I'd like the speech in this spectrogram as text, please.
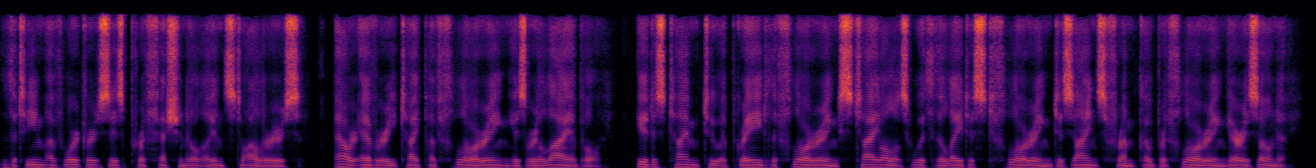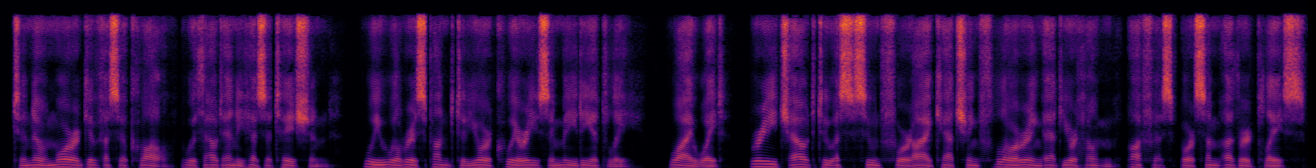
The team of workers is professional installers. Our every type of flooring is reliable. It is time to upgrade the flooring styles with the latest flooring designs from Cobra Flooring Arizona. To know more, give us a call without any hesitation. We will respond to your queries immediately. Why wait? Reach out to us soon for eye catching flooring at your home, office, or some other place.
